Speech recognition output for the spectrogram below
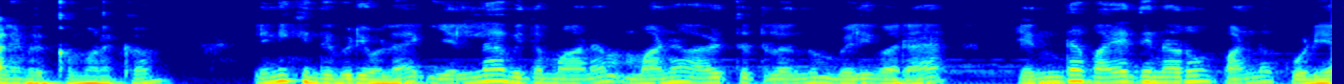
அனைவருக்கும் வணக்கம். இன்னைக்கு இந்த வீடியோவில் எல்லா விதமான மன அழுத்தத்திலிருந்தும் வெளிவர எந்த வயதினரும் பண்ணக்கூடிய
